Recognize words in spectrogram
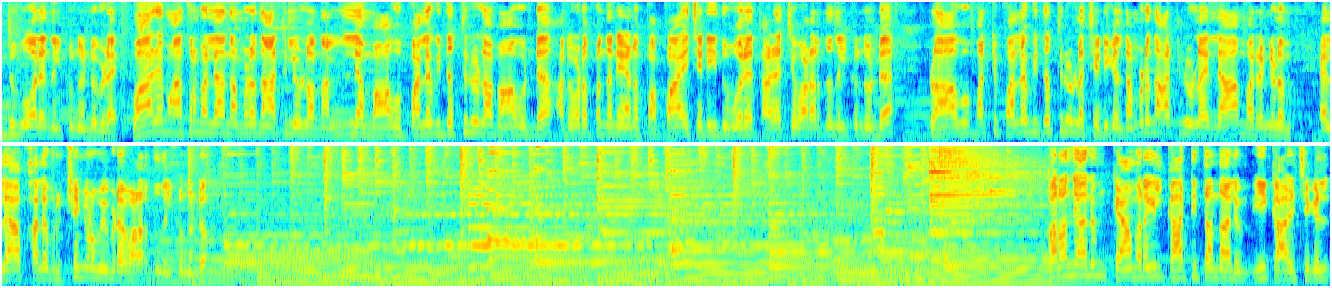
ഇതുപോലെ നിൽക്കുന്നുണ്ട് ഇവിടെ. വാഴ മാത്രമല്ല നമ്മുടെ നാട്ടിലുള്ള നല്ല മാവ് പല വിധത്തിലുള്ള മാവുണ്ട്. അതോടൊപ്പം തന്നെയാണ് പപ്പായ ചെടി ഇതുപോലെ തഴച്ച് വളർന്ന് നിൽക്കുന്നുണ്ട്. പ്ലാവും മറ്റു പല വിധത്തിലുള്ള ചെടികൾ. നമ്മുടെ നാട്ടിലുള്ള എല്ലാ മരങ്ങളും എല്ലാ ഫലവൃക്ഷങ്ങളും ഇവിടെ വളർന്നു നിൽക്കുന്നുണ്ട്. പറഞ്ഞാലും ക്യാമറയിൽ കാട്ടിത്തന്നാലും ഈ കാഴ്ചകൾ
